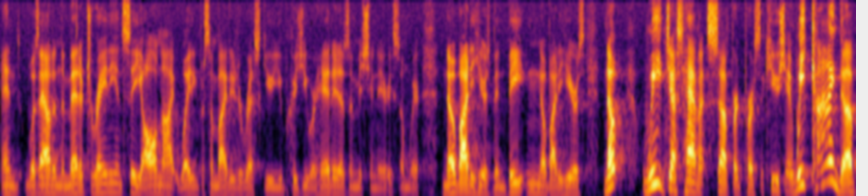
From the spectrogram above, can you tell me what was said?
and was out in the Mediterranean Sea all night waiting for somebody to rescue you because you were headed as a missionary somewhere. Nobody here has been beaten. Nobody here's nope. We just haven't suffered persecution. We kind of,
